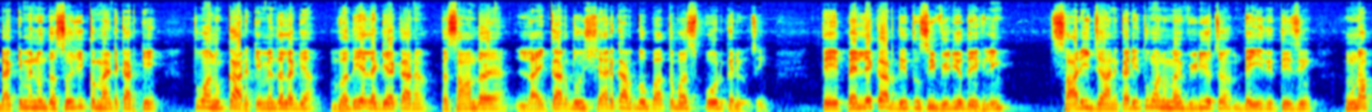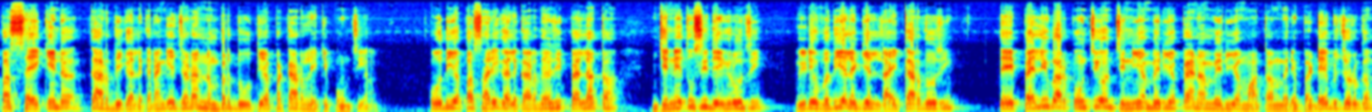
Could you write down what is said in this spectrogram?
ਬਾਕੀ ਮੈਨੂੰ ਦੱਸੋ ਜੀ ਕਮੈਂਟ ਕਰਕੇ, ਤੁਹਾਨੂੰ ਘਰ ਕਿਵੇਂ ਦਾ ਲੱਗਿਆ? ਵਧੀਆ ਲੱਗਿਆ ਘਰ? ਪਸੰਦ ਆਇਆ? ਲਾਈਕ ਕਰ ਦਿਓ ਸ਼ੇਅਰ ਕਰ ਦਿਓ, ਵੱਧ ਤੋਂ ਵੱਧ ਸਪੋਰਟ ਕਰਿਓ ਜੀ। ਤੇ ਪਹਿਲੇ ਘਰ ਦੀ ਤੁਸੀਂ ਵੀਡੀਓ ਦੇਖ ਲਈ। ਸਾਰੀ ਜਾਣਕਾਰੀ ਤੁਹਾਨੂੰ ਮੈਂ ਵੀਡੀਓ 'ਚ ਦੇ ਹੀ ਦਿੱਤੀ ਸੀ ਹੁਣ ਆਪਾਂ ਸੈਕਿੰਡ ਘਰ ਦੀ ਗੱਲ ਕਰਾਂਗੇ, ਜਿਹੜਾ ਨੰਬਰ 2 ਤੇ ਆਪਾਂ ਘਰ ਲੈ ਕੇ ਪਹੁੰਚੇ ਹਾਂ। ਉਹਦੀ ਆਪਾਂ ਸਾਰੀ ਗੱਲ ਕਰਦੇ ਹਾਂ ਜੀ। ਪਹਿਲਾਂ ਤਾਂ ਜਿੰਨੇ ਤੁਸੀਂ ਦੇਖ ਰਹੇ ਹੋ ਜੀ ਵੀਡੀਓ ਵਧੀਆ ਲੱਗੀ ਲਾਈਕ ਕਰ ਦਿਓ ਜੀ। ਤੇ ਪਹਿਲੀ ਵਾਰ ਪਹੁੰਚੇ ਹੋ ਜਿੰਨੀਆਂ ਮੇਰੀਆਂ ਭੈਣਾਂ, ਮੇਰੀਆਂ ਮਾਤਾ, ਮੇਰੇ ਵੱਡੇ ਬਜ਼ੁਰਗ।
